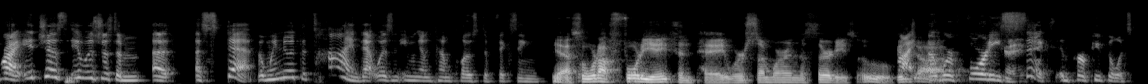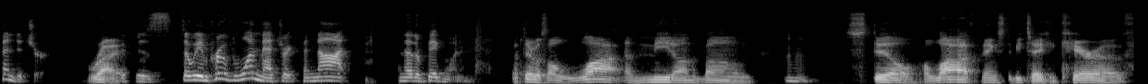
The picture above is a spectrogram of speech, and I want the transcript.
Right it just it was just a, a, a step and we knew at the time that wasn't even going to come close to fixing yeah so we're not 48th in pay we're somewhere in the 30s ooh good right job. but we're 46 in per pupil expenditure. Right. Which is so we improved one metric but not another big one. But there was a lot of meat on the bone. Mhm. still a lot of things to be taken care of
